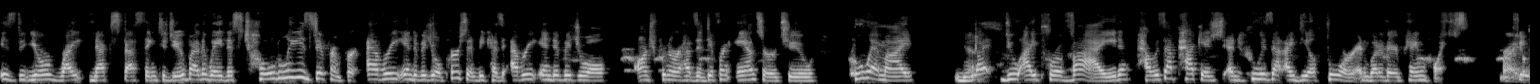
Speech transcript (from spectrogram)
is the, your right next best thing to do, by the way, this totally is different for every individual person because every individual entrepreneur has a different answer to who am I? Yes. What do I provide? How is that packaged? And who is that ideal for? And what are their pain points? Right. So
